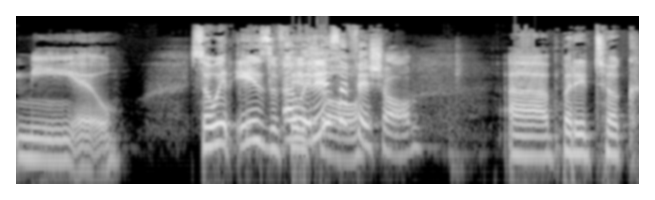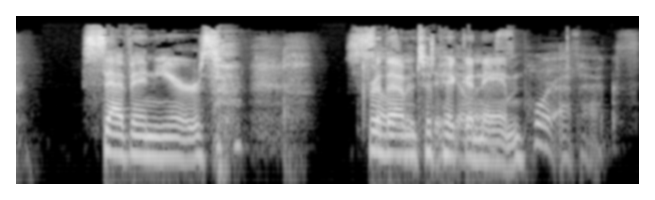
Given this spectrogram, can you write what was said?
Me You. So it is official. Oh, it is official. Uh, but it took seven years for So them to pick a name. Poor FX.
